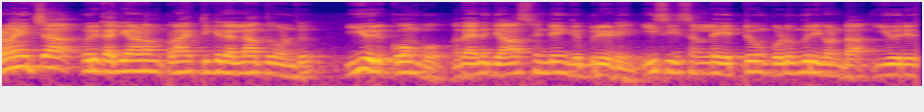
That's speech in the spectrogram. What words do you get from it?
പ്രണയിച്ച ഒരു കല്യാണം പ്രാക്ടിക്കൽ അല്ലാത്തതുകൊണ്ട് ഈ ഒരു കോംബോ അതായത് ജാസ്മിന്റെയും ഗബ്രിയുടെയും ഈ സീസണിലെ ഏറ്റവും കൊടുമ്പുരി കൊണ്ട ഈ ഒരു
